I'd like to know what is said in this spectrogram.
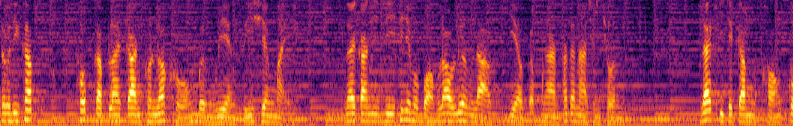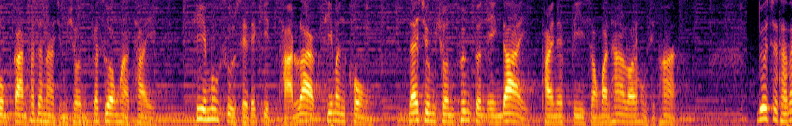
สวัสดีครับ พบกับรายการคนล็อกโขงเบิงเวียงสีเชียงใหม่ รายการดีๆที่จะมาบอกเล่าเรื่องราวเกี่ยวกับงานพัฒนาชุมชน และกิจกรรมของกรมการพัฒนาชุมชนกระทรวงมหาดไทย ที่มุ่งสู่เศรษฐกิจฐานรากที่มั่นคง และชุมชนพึ่งตนเองได้ภายในปี 2565 ด้วยสถาน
